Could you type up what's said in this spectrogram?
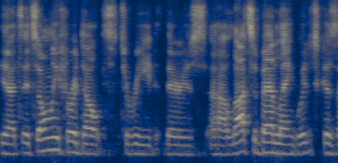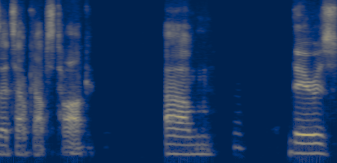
Yeah, it's it's only for adults to read. There's uh, lots of bad language because that's how cops talk. Um, there's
